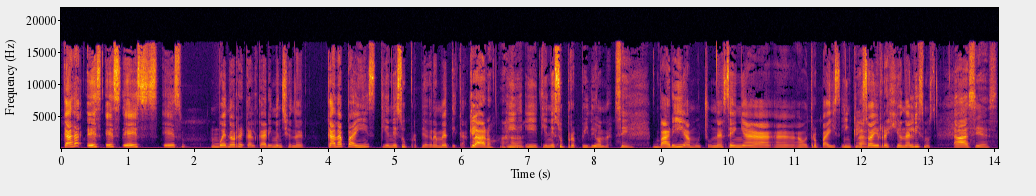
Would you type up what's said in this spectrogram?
Cada es es es es bueno recalcar y mencionar cada país tiene su propia gramática. Claro. Y, tiene su propio idioma. Sí. Varía mucho una seña a, otro país. Incluso hay regionalismos. Así es.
